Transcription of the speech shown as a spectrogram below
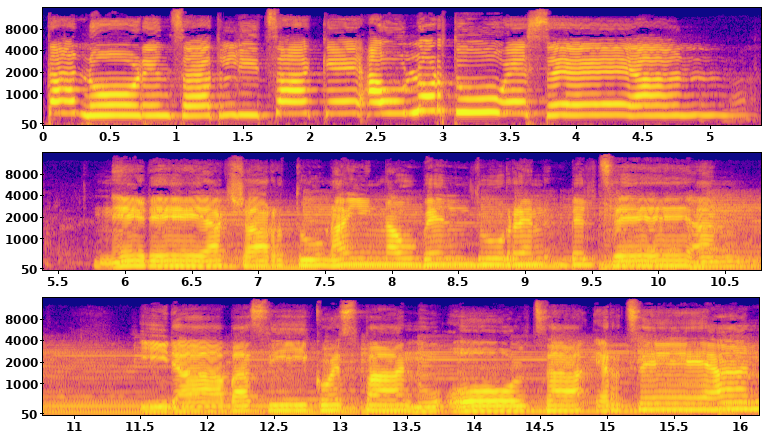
Ta norentzat litzake hau lortu ezean. Nereak sartu nahi nau beldurren beltzean, irabaziko espanu holtza ertzean,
